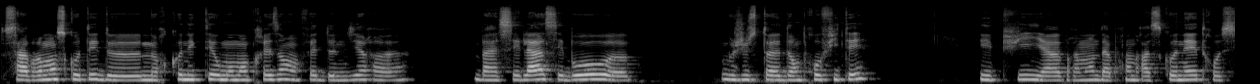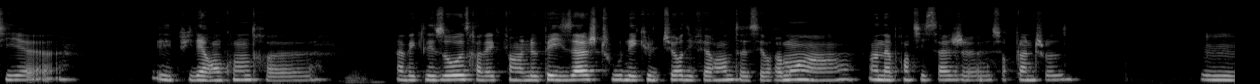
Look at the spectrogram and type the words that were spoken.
ça a vraiment ce côté de me reconnecter au moment présent, en fait, de me dire, bah, c'est là, c'est beau juste euh, d'en profiter. Et puis, il y a vraiment d'apprendre à se connaître aussi. Euh, et puis, les rencontres euh, avec les autres, avec le paysage, toutes les cultures différentes. C'est vraiment un, apprentissage sur plein de choses. Mmh.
